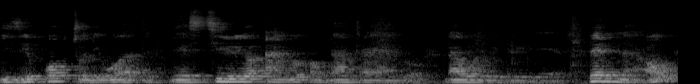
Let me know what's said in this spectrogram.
is equal to the what? The exterior angle of that triangle. That what we do here. Then now,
